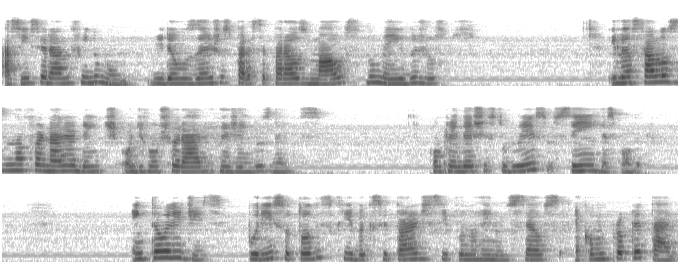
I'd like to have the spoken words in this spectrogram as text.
Assim será no fim do mundo. Virão os anjos para separar os maus do meio dos justos e lançá-los na fornalha ardente, onde vão chorar, rangendo os dentes. Compreendestes tudo isso? Sim, respondeu. Então ele disse: Por isso, todo escriba que se torna discípulo no reino dos céus é como um proprietário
